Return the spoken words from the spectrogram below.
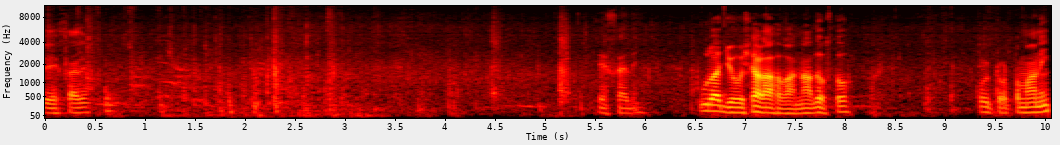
ਦੇਖ ਸਕਦੇ ਆ। ਦੇਖ ਸਕਦੇ ਪੂਰਾ ਜੋਸ਼ ਵਾਲਾ ਹਵਾਨਾ ਦੋਸਤੋ। ਕੋਈ ਟੁੱਟਮਾ ਨਹੀਂ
